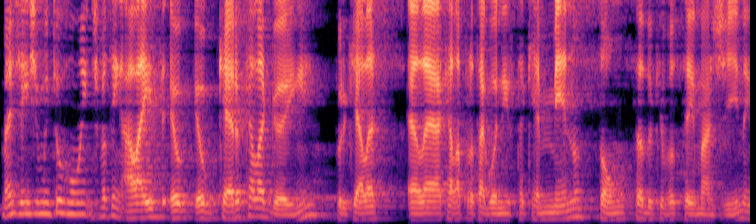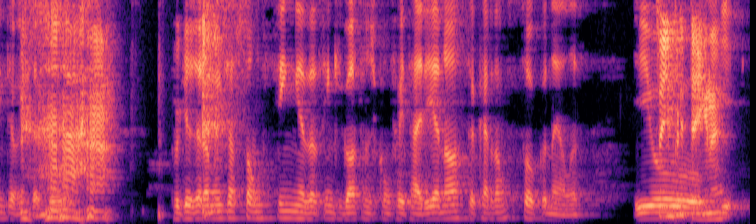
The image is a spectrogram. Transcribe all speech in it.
Mas gente muito ruim. Tipo assim, a Laís, eu, eu quero que ela ganhe, porque ela é, ela é aquela protagonista que é menos sonsa do que você imagina, então isso é bom. Porque geralmente as sonsinhas, assim, que gostam de confeitaria, nossa, eu quero dar um soco nelas. E o, Sempre tem, né? E,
